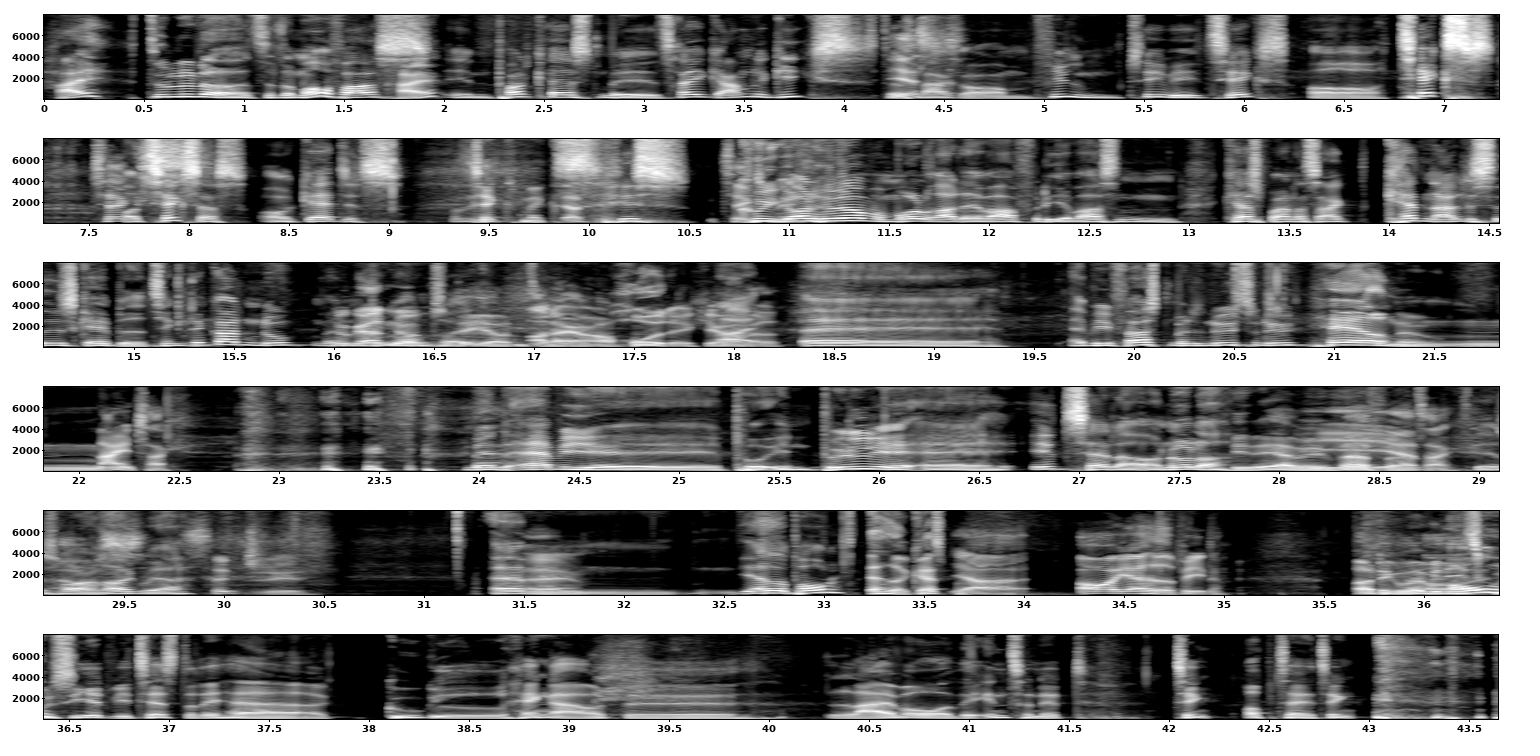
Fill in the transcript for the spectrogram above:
Hej, du lytter til The Morfars. Hej. En podcast med tre gamle geeks, der Yes. snakker om film, tv, text og Tex. og Texas og gadgets. Tex-Mex. Pis. Tex Kunne I godt høre, hvor målrettet jeg var? Fordi jeg var sådan... Kasper han har sagt, kan den aldrig sidde i skabet? Jeg tænkte, det gør den nu. Men Nu gør den nu. så Det ikke. gjorde den Og der er så. overhovedet ikke, Nej. Øh, er vi først med det nyeste nye? Hell no. Mm, Nej, tak. Men er vi øh, på en bølge af et-taller og nuller? Det er det, jeg vil i hvert fald. Ja, tak. Det tror jeg nok, vi er. Sindssygt. Um, jeg hedder Paul. Jeg hedder Kasper. Jeg, og jeg hedder Peter. Og det kunne være, at vi lige skulle sige, at vi tester det her Google Hangout øh, live over the internet ting, optage ting.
